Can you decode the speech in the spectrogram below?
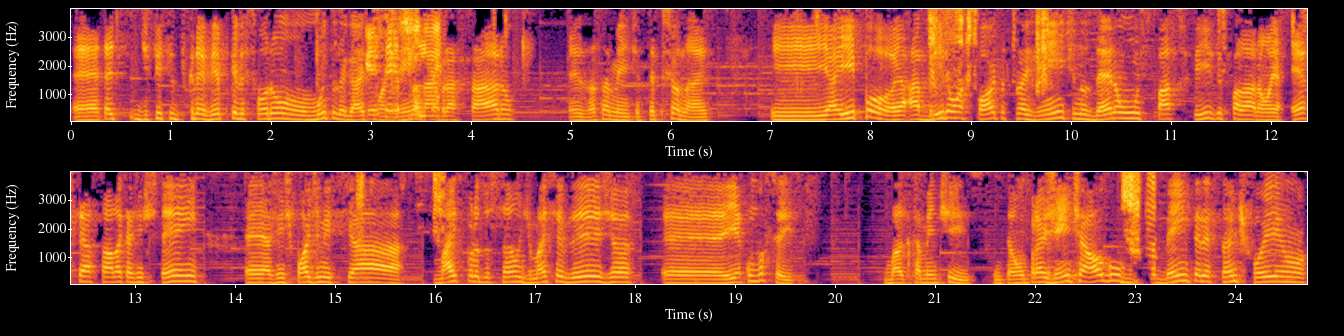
é até difícil de descrever porque eles foram muito legais com a gente, abraçaram. Exatamente, excepcionais. E aí, pô, abriram as portas pra gente, nos deram um espaço físico, falaram: essa é a sala que a gente tem, é, a gente pode iniciar mais produção de mais cerveja, é, e é com vocês. Basicamente isso. Então, pra gente é algo bem interessante, foi um,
